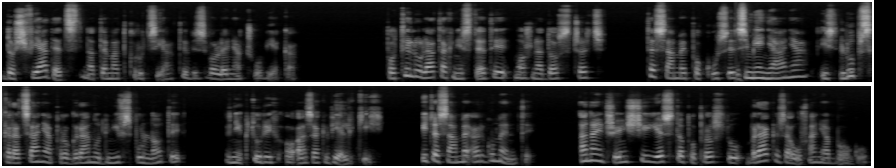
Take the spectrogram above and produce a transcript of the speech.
do świadectw na temat krucjaty wyzwolenia człowieka. Po tylu latach niestety można dostrzec te same pokusy zmieniania i, lub skracania programu Dni Wspólnoty w niektórych oazach wielkich i te same argumenty. A najczęściej jest to po prostu brak zaufania Bogu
